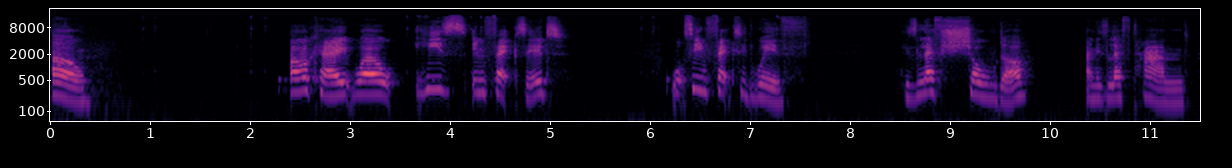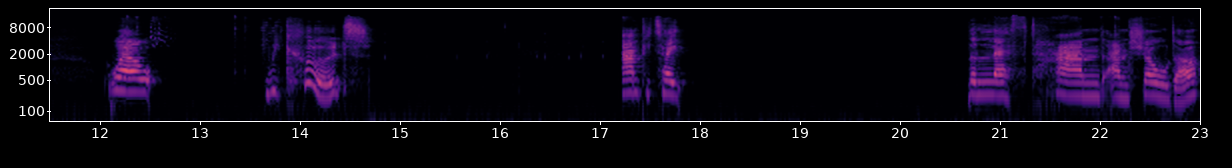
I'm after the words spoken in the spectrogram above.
Oh. Okay, well, he's infected. What's he infected with? His left shoulder and his left hand. Well, we could amputate the left hand and shoulder.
